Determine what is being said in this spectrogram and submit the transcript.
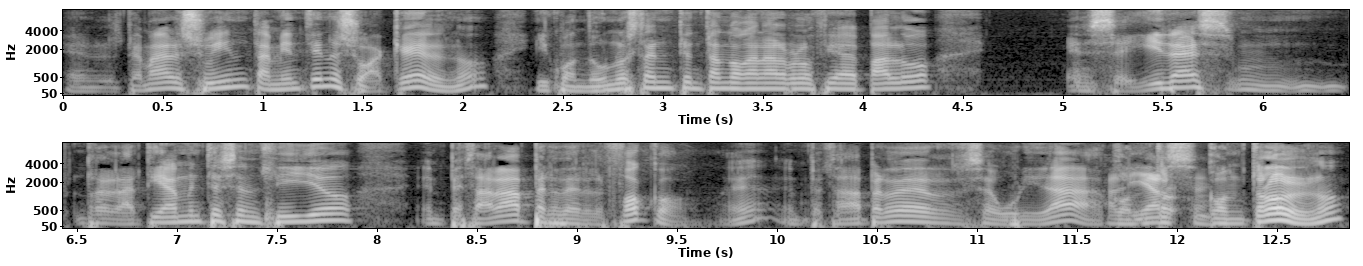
en el tema del swing también tiene su aquel, ¿no? Y cuando uno está intentando ganar velocidad de palo, enseguida es mm, relativamente sencillo empezar a perder el foco, ¿eh? empezar a perder seguridad, control, ¿no?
